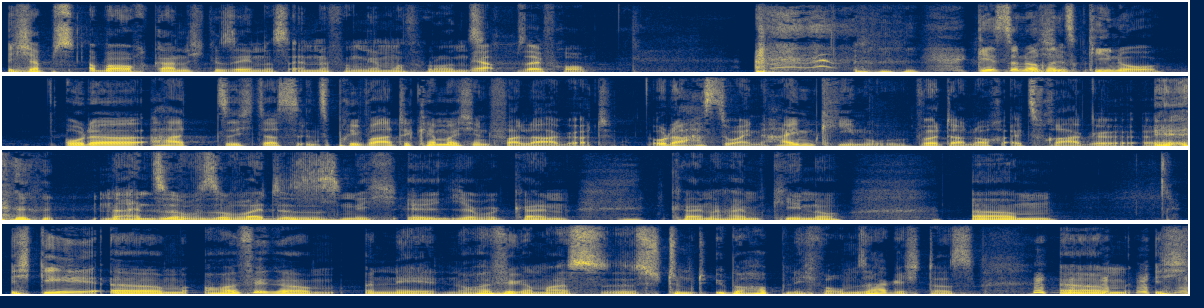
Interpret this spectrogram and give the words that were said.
Ich habe es aber auch gar nicht gesehen, das Ende von Game of Thrones. Ja, sei froh. Gehst du noch ins Kino? Oder hat sich das ins private Kämmerchen verlagert? Oder hast du ein Heimkino? Wird da noch als Frage. Äh, Nein, so, so weit ist es nicht. Ich habe kein, kein Heimkino. Ähm, ich gehe ähm, häufiger, nee, häufiger mal, es, es stimmt überhaupt nicht. Warum sage ich das? ähm, ich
